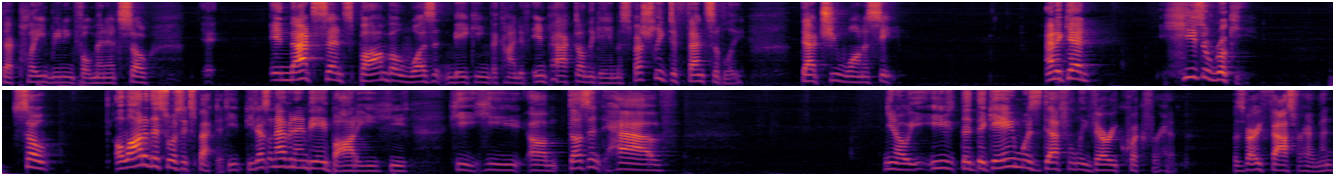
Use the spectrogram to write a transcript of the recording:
that played meaningful minutes. So in that sense, Bamba wasn't making the kind of impact on the game, especially defensively, that you want to see. And again, he's a rookie. So a lot of this was expected. He, he doesn't have an NBA body. He he he um, doesn't have you know, he, the, the game was definitely very quick for him. It was very fast for him. And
